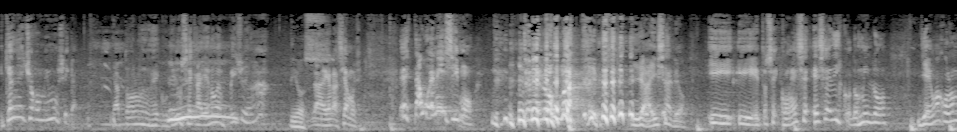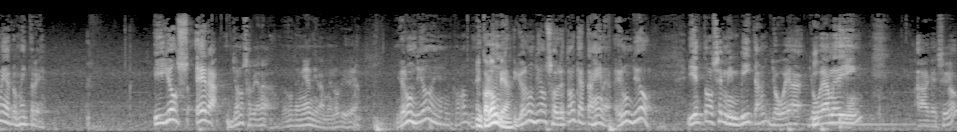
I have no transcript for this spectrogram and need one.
¿Y qué han hecho con mi música? Ya todos los ejecutivos se cayeron en el piso y ah, Dios. la desgraciamos. Está buenísimo. Más. y ahí salió. Y, y entonces con ese, ese disco, 2002, llegó a Colombia en el 2003. Y yo era, yo no sabía nada, yo no tenía ni la menor idea. Yo era un dios en Colombia. ¿En Colombia? Un- yo era un dios, sobre todo en Cartagena, era un dios. Y entonces me invitan, yo voy a, yo voy a Medellín, a que yo,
